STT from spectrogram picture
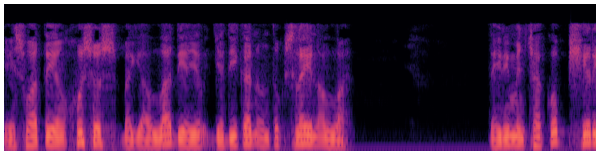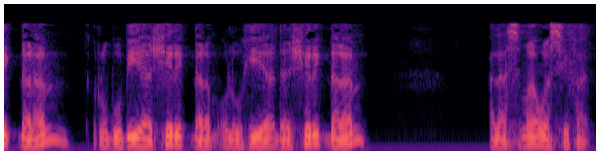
Jadi sesuatu yang khusus bagi Allah dia jadikan untuk selain Allah. Dan ini mencakup syirik dalam rububiyah, syirik dalam uluhiyah, dan syirik dalam al-asma wa sifat.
